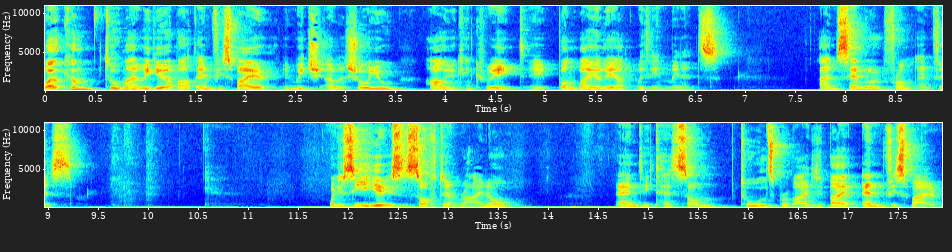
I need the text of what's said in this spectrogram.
Welcome to my video about MFis Wire in which I will show you how you can create a bond wire layout within minutes. I'm Samuel from MFis. What you see here is the software Rhino and it has some tools provided by MFis Wire.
